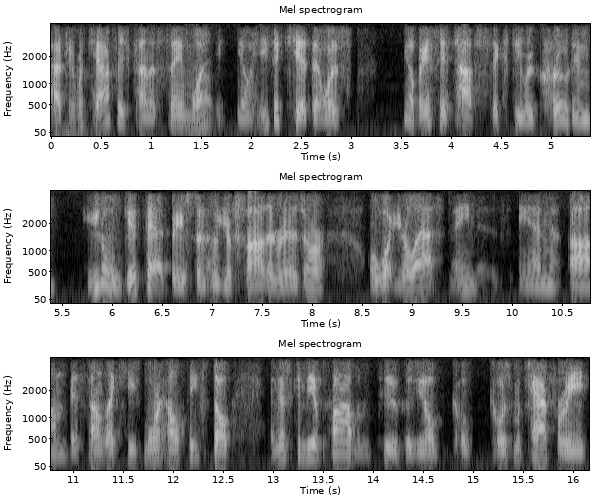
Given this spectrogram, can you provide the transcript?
Patrick McCaffery's kind of the same way. You know, he's a kid that was, you know, basically a top 60 recruit, and you don't get that based on who your father is or or what your last name is. And um, it sounds like he's more healthy. So, and this can be a problem too, because you know, Co- Coach McCaffery,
